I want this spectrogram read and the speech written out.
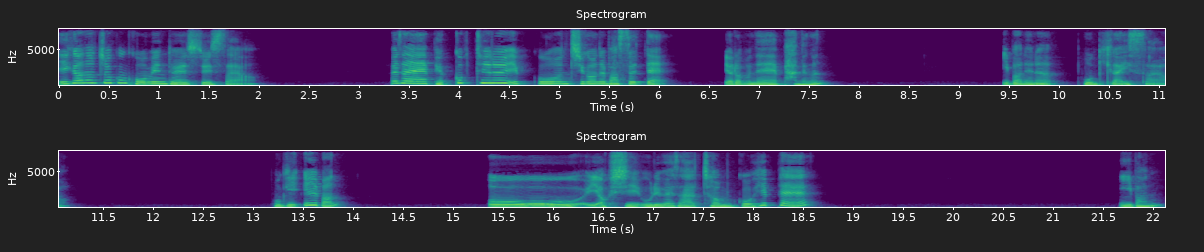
이거는 조금 고민될 수 있어요. 회사에 배꼽 티를 입고 온 직원을 봤을 때 여러분의 반응은? 이번에는 보기가 있어요. 보기 1번. 오, 역시 우리 회사 젊고 힙해. 2번.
